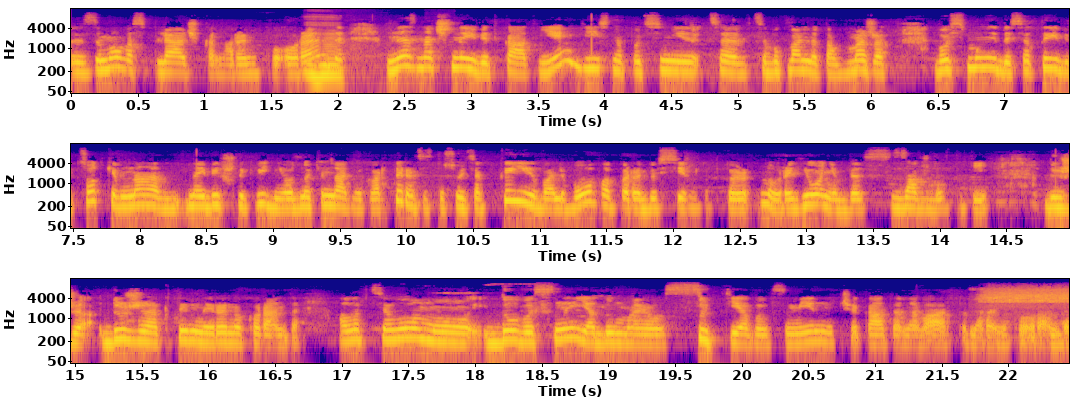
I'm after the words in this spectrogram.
зимова сплячка на ринку оренди. Uh-huh. Незначний відкат є дійсно по ціні. Це це буквально там в межах 8-10% на найбільш ліквідні однокімнатні квартири. Це стосується Києва, Львова, передусім, тобто ну регіонів, де завжди такий дуже дуже активний ринок оренди. Але в цілому до весни я думаю, суттєвих змін чекати не варто на ринку оренди.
